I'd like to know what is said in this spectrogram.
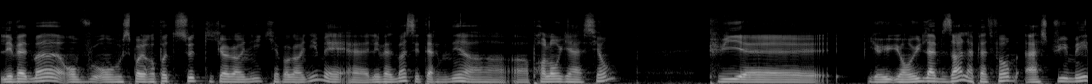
l'événement, on vous, on vous spoilera pas tout de suite qui a gagné, qui a pas gagné, mais l'événement s'est terminé en, en, prolongation. Puis ils ont eu de la misère, la plateforme, à streamer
